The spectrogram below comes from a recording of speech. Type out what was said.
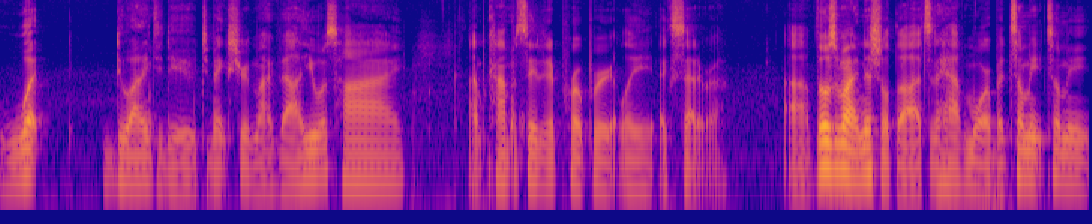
what do I need to do to make sure my value is high, I'm compensated appropriately, etc. Uh, those are my initial thoughts, and I have more. But tell me, tell me,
